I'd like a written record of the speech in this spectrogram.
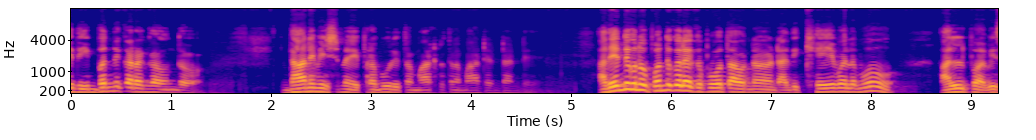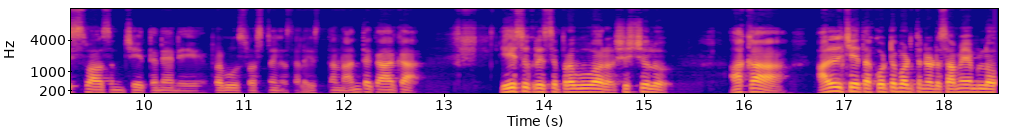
ఏది ఇబ్బందికరంగా ఉందో దాని విషయమై ప్రభువునితో మాట్లాడుతున్న మాట ఏంటంటే అదెందుకు నువ్వు పొందుకోలేకపోతా ఉన్నావు అంటే అది కేవలము అల్ప విశ్వాసం చేతనే అని ప్రభువు స్పష్టంగా సెలవిస్తున్నాడు. అంతేకాక యేసుక్రీస్తు ప్రభు వారు శిష్యులు అక అల్ చేత కొట్టబడుతున్న సమయంలో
